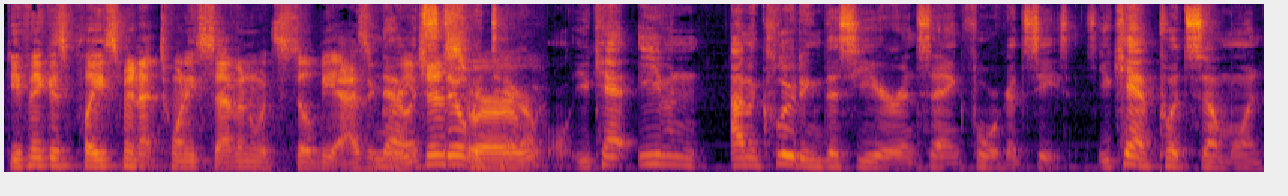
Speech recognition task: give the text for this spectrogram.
Do you think his placement at 27 would still be as egregious? No, egregious? still be or terrible. You can't even. I'm including this year and saying four good seasons. You can't put someone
